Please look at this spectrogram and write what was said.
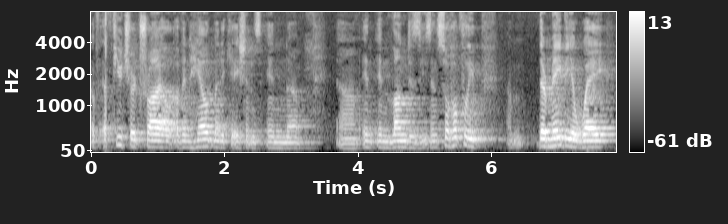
a, a, future trial of inhaled medications in, uh, uh, in, in, lung disease. And so hopefully um, there may be a way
